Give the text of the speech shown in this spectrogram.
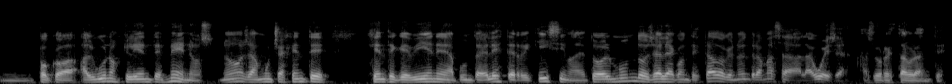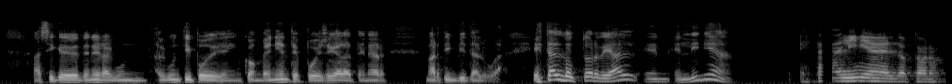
un poco algunos clientes menos, ¿no? Ya mucha gente gente que viene a Punta del Este, riquísima de todo el mundo, ya le ha contestado que no entra más a la huella, a su restaurante. Así que debe tener algún, algún tipo de inconvenientes, puede llegar a tener Martín Pitaluga. ¿Está el doctor Deal en, en línea? Está en línea el doctor.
